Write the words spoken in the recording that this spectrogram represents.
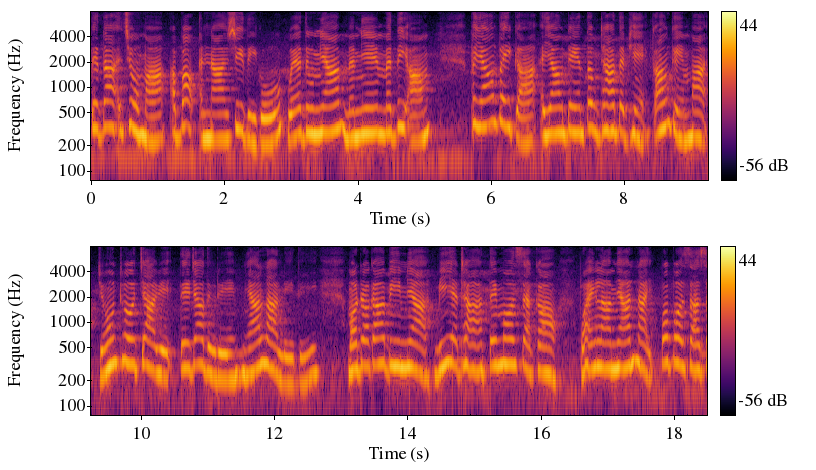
တစ်သားအချို့မှာအပေါက်အနာရှိသည်ကိုဝဲသူများမမြင်မသိအောင် ဖျောင်းပိတ်ကအယောင်တင်တုတ်ထားသဖြင့်ကောင်းကင်မှဂျွန်းထိုးကြ၍တေကြသူတွေများလာလေသည်မော်တော်ကားပြီးများမိယထာသိမ်းမောဆက်ကောင်းဘွိုင်လာများ၌ပော့ပော့ဆဆ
